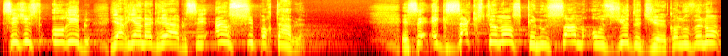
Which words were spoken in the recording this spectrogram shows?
C'est juste horrible. Il n'y a rien d'agréable. C'est insupportable. Et c'est exactement ce que nous sommes aux yeux de Dieu. Quand nous venons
